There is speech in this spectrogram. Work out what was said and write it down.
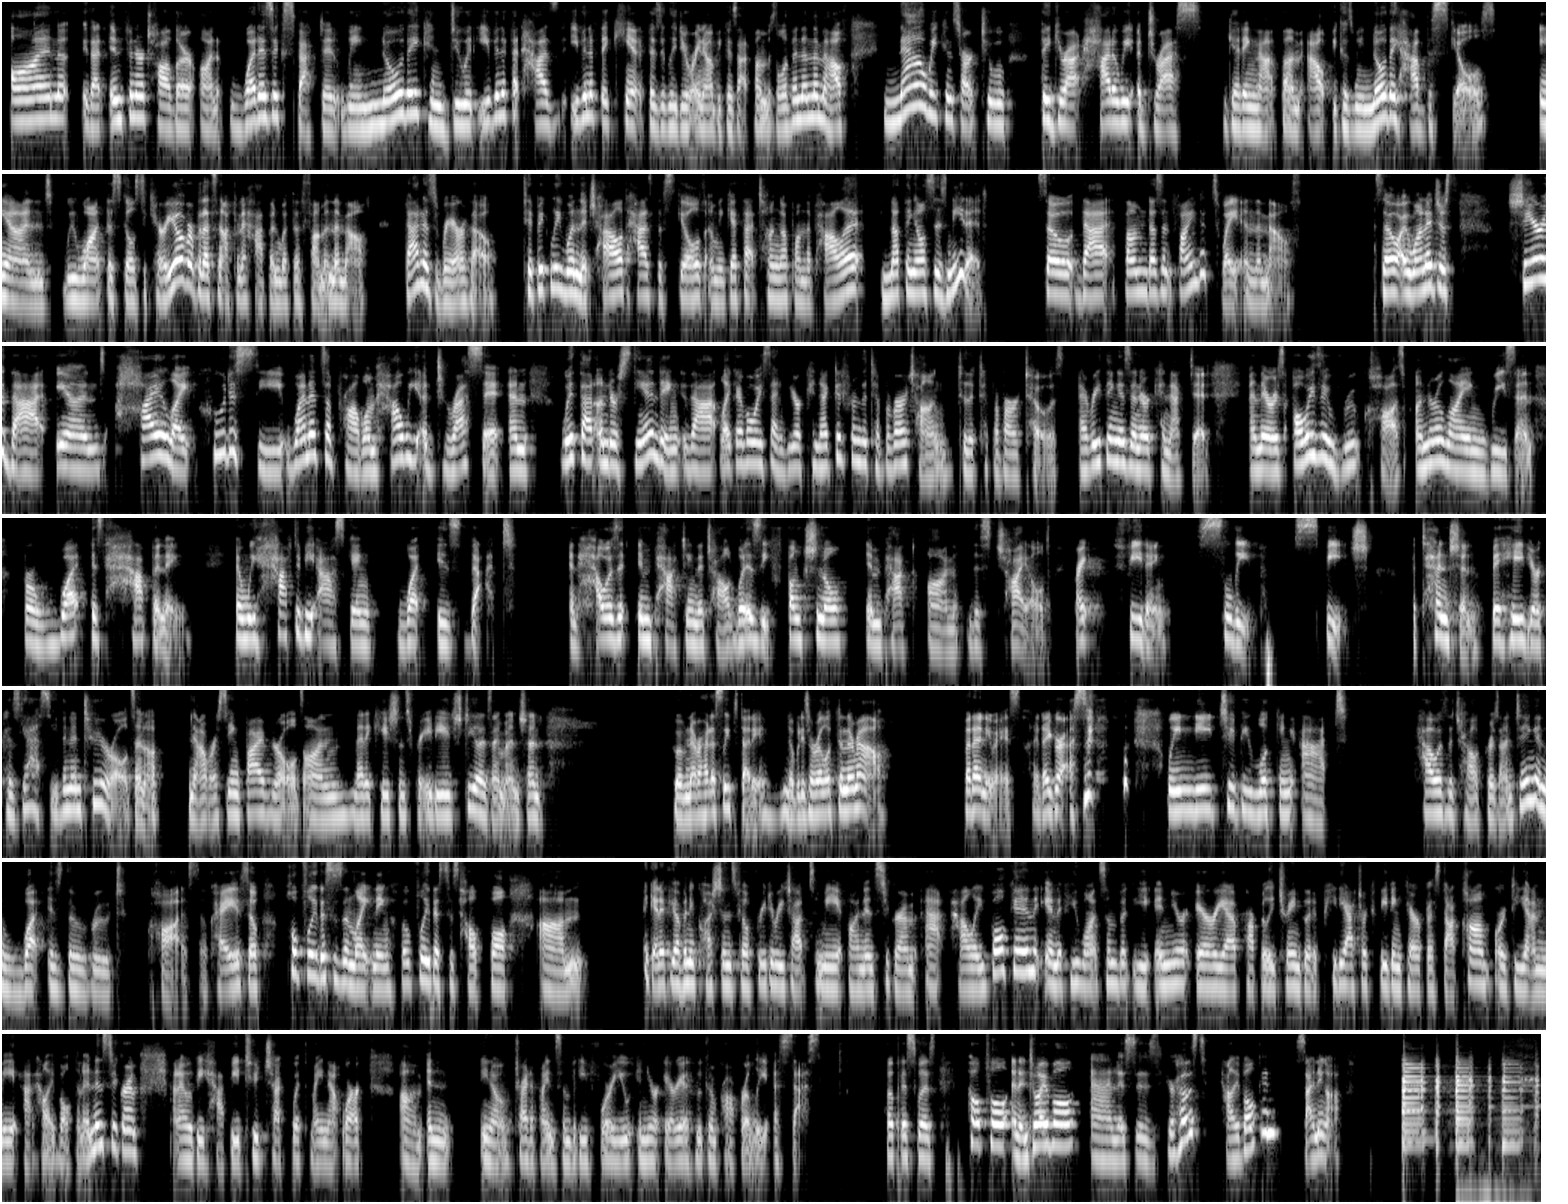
on eh, that infant or toddler on what is expected. We know they can do it, even if it has, even if they can't physically do it right now because that thumb is living in the mouth. Now we can start to figure out how do we address getting that thumb out because we know they have the skills and we want the skills to carry over, but that's not going to happen with the thumb in the mouth. That is rare though. Typically, when the child has the skills and we get that tongue up on the palate, nothing else is needed. So that thumb doesn't find its way in the mouth. So I want to just share that and highlight who to see when it's a problem, how we address it. And with that understanding that, like I've always said, we are connected from the tip of our tongue to the tip of our toes. Everything is interconnected. And there is always a root cause, underlying reason for what is happening. And we have to be asking, what is that? And how is it impacting the child? What is the functional impact on this child, right? Feeding, sleep, speech, attention, behavior. Because, yes, even in two year olds and up now, we're seeing five year olds on medications for ADHD, as I mentioned, who have never had a sleep study. Nobody's ever looked in their mouth. But, anyways, I digress. we need to be looking at how is the child presenting and what is the root cause. Okay. So hopefully this is enlightening. Hopefully this is helpful. Um, Again, if you have any questions, feel free to reach out to me on Instagram at Hallie Bulkin. And if you want somebody in your area properly trained, go to pediatricfeedingtherapist.com or DM me at Hallie Bulkin on Instagram. And I would be happy to check with my network um, and you know try to find somebody for you in your area who can properly assess. Hope this was helpful and enjoyable. And this is your host, Hallie Bulkin, signing off.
